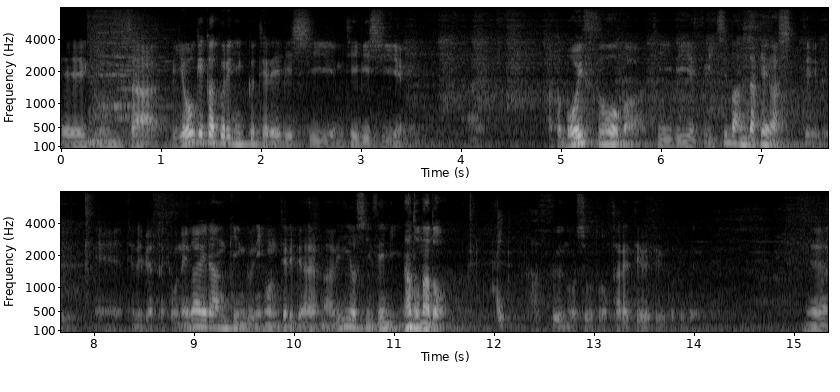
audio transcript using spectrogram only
えー銀座美容外科クリニックテレビ CM TBCM、はい、あとボイスオーバー TBS 一番だけが知っている、えーテレビ朝日お願いランキング日本テレビ有吉ゼミなどなどはい。多数のお仕事をされているということで、ね、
